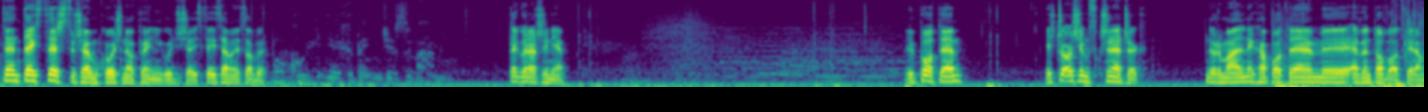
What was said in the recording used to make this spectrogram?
ten tekst też słyszałem u kogoś na openingu dzisiaj, z tej samej osoby. Tego raczej nie. Y, Potem jeszcze 8 skrzyneczek normalnych, a potem y, eventowo otwieram.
